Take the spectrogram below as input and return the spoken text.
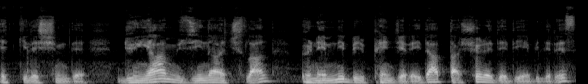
etkileşimdi. Dünya müziğine açılan önemli bir pencereydi. Hatta şöyle de diyebiliriz.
